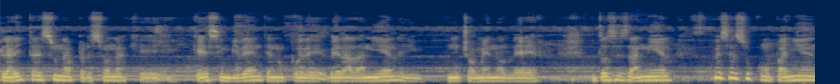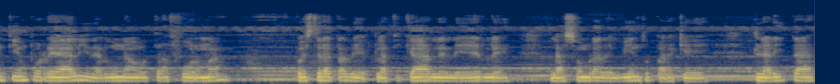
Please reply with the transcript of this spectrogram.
Clarita es una persona que, que es invidente, no puede ver a Daniel y mucho menos leer. Entonces Daniel pues es su compañía en tiempo real y de alguna otra forma pues trata de platicarle, leerle la sombra del viento para que Clarita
